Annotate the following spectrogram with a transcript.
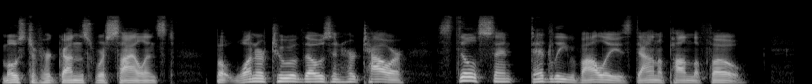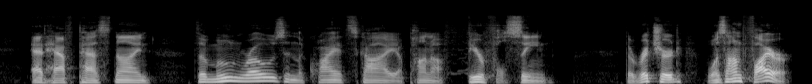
Most of her guns were silenced, but one or two of those in her tower still sent deadly volleys down upon the foe. At half past nine the moon rose in the quiet sky upon a fearful scene. The Richard was on fire.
